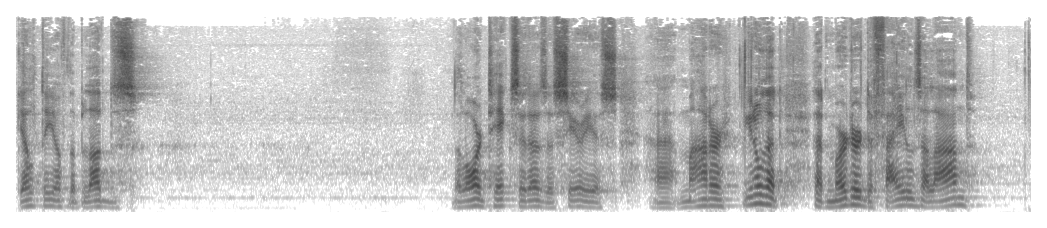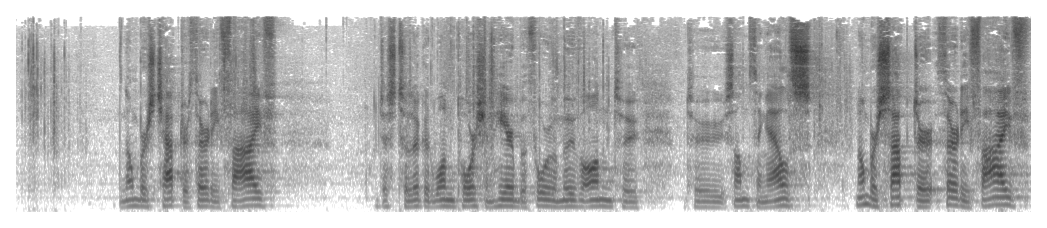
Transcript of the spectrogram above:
Guilty of the bloods. The Lord takes it as a serious uh, matter. You know that, that murder defiles a land? Numbers chapter 35. Just to look at one portion here before we move on to, to something else. Numbers chapter 35.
